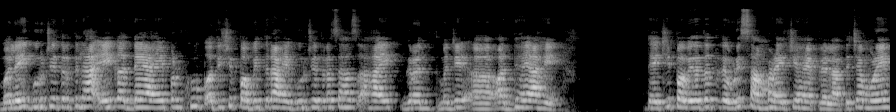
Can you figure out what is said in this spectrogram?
भलेही गुरुक्षेत्रातील हा एक अध्याय आहे पण खूप अतिशय पवित्र आहे. गुरुक्षेत्राचा हा एक ग्रंथ म्हणजे अध्याय आहे. त्याची पवित्रता तेवढीच सांभाळायची आहे आपल्याला. त्याच्यामुळे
